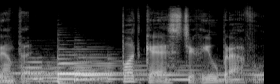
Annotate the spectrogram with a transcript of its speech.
apresenta Podcast Rio Bravo.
